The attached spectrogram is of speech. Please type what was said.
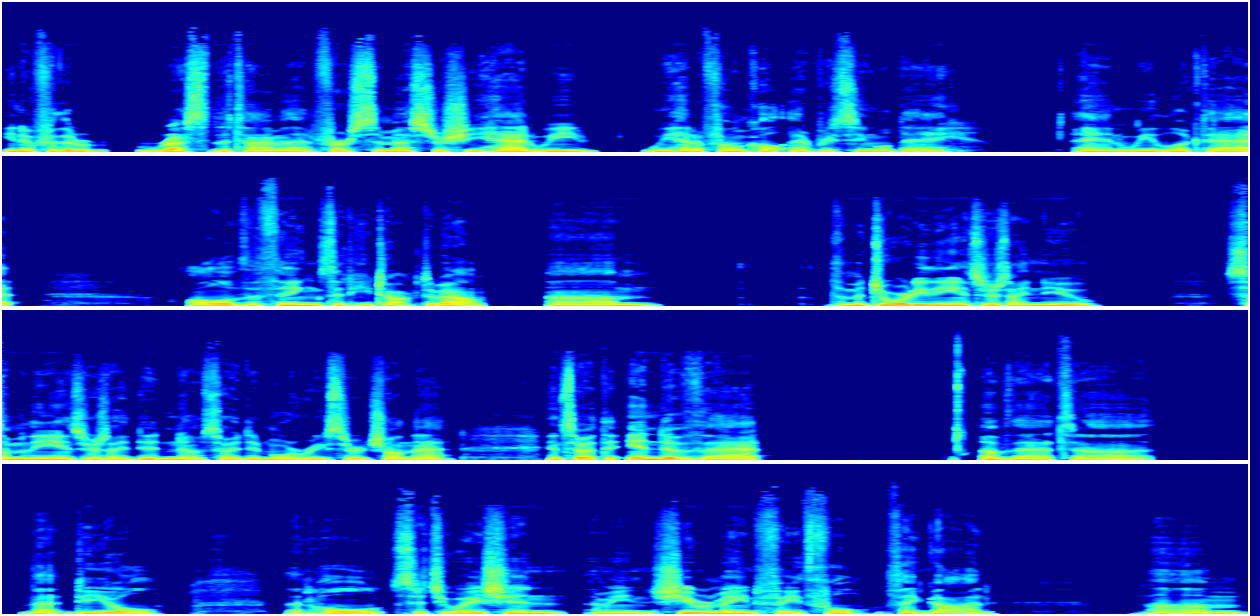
you know, for the rest of the time of that first semester she had, we we had a phone call every single day, and we looked at all of the things that he talked about. Um, the majority of the answers I knew some of the answers I didn't know, so I did more research on that. And so at the end of that, of that uh, that deal, that whole situation, I mean, she remained faithful, thank God. Mm-hmm. Um,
